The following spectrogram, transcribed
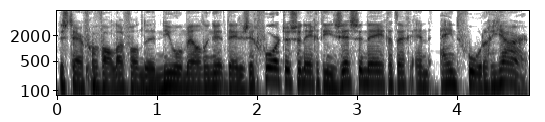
De sterfgevallen van de nieuwe meldingen deden zich voor tussen 1996 en eind vorig jaar.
